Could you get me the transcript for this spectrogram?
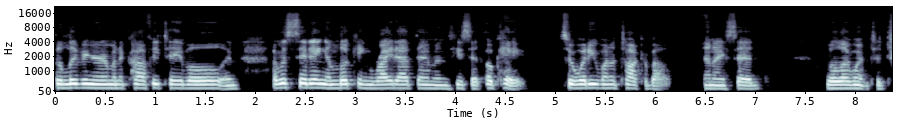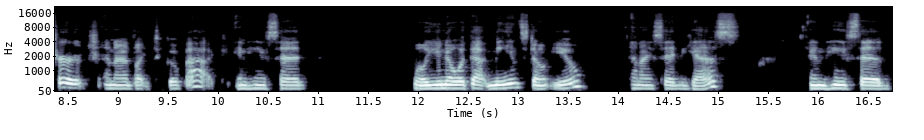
the living room and a coffee table and I was sitting and looking right at them and he said, "Okay, so what do you want to talk about?" And I said, Well, I went to church and I'd like to go back. And he said, Well, you know what that means, don't you? And I said, Yes. And he said,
